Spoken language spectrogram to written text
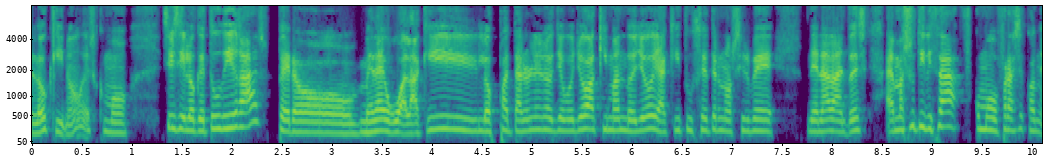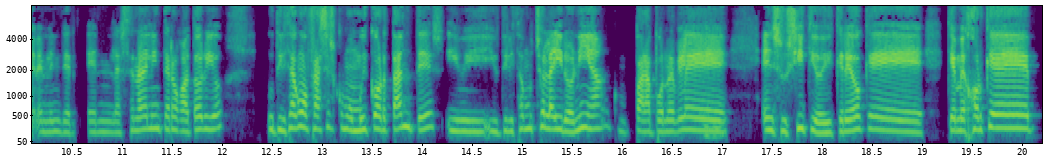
Loki, ¿no? Es como, sí, sí, lo que tú digas, pero me da igual. Aquí los pantalones los llevo yo, aquí mando yo y aquí tu cetro no sirve de nada. Entonces, además utiliza como frases, en, la escena del interrogatorio, utiliza como frases como muy cortantes y, utiliza mucho la ironía para ponerle en su sitio. Y creo que, que mejor que...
